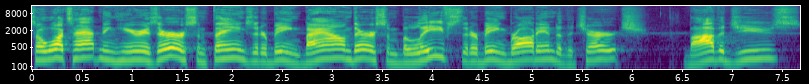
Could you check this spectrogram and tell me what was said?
So, what's happening here is there are some things that are being bound, there are some beliefs that are being brought into the church by the Jews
